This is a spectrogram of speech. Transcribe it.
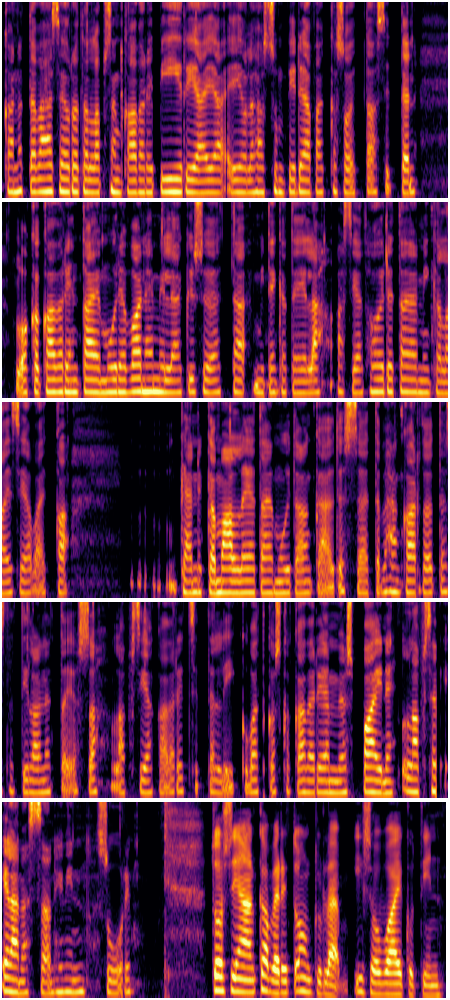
kannattaa vähän seurata lapsen kaveripiiriä ja ei ole hassun pidä vaikka soittaa sitten luokkakaverin tai muiden vanhemmille ja kysyä, että miten teillä asiat hoidetaan ja minkälaisia vaikka kännykkämalleja tai muita on käytössä, että vähän kartoittaa sitä tilannetta, jossa lapsi ja kaverit sitten liikkuvat, koska kaverien myös paine lapsen elämässä on hyvin suuri. Tosiaan kaverit on kyllä iso vaikutin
